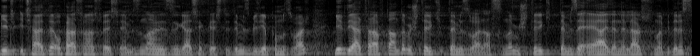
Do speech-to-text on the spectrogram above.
bir içeride operasyonel süreçlerimizin analizini gerçekleştirdiğimiz bir yapımız var. Bir diğer taraftan da müşteri kitlemiz var aslında. Müşteri kitlemize AI ile neler sunabiliriz?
